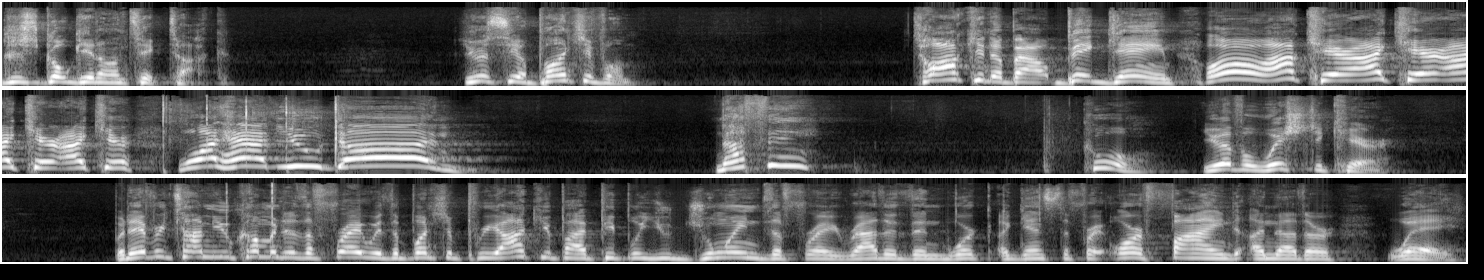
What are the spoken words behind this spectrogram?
Just go get on TikTok. You're gonna see a bunch of them talking about big game. Oh, I care, I care, I care, I care. What have you done? Nothing? Cool. You have a wish to care. But every time you come into the fray with a bunch of preoccupied people, you join the fray rather than work against the fray or find another way.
